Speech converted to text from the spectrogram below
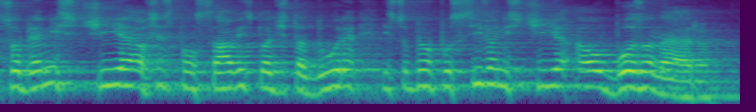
sobre a anistia aos responsáveis pela ditadura e sobre uma possível anistia ao Bolsonaro?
